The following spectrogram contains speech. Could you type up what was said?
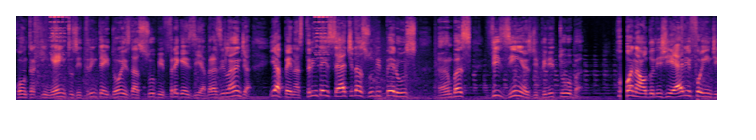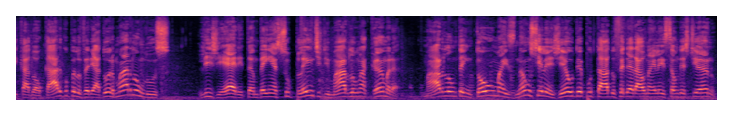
contra 532 da Sub Freguesia Brasilândia e apenas 37 da Sub Perus, ambas vizinhas de Pirituba. Ronaldo Ligieri foi indicado ao cargo pelo vereador Marlon Luz. Ligieri também é suplente de Marlon na Câmara, Marlon tentou, mas não se elegeu deputado federal na eleição deste ano.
